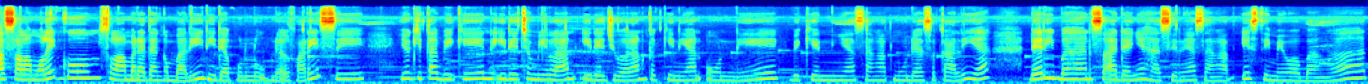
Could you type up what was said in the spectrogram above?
Assalamualaikum, selamat datang kembali di Dapur Lulu Bunda Alfarisi Yuk kita bikin ide cemilan, ide jualan kekinian unik. Bikinnya sangat mudah sekali ya. Dari bahan seadanya hasilnya sangat istimewa banget.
